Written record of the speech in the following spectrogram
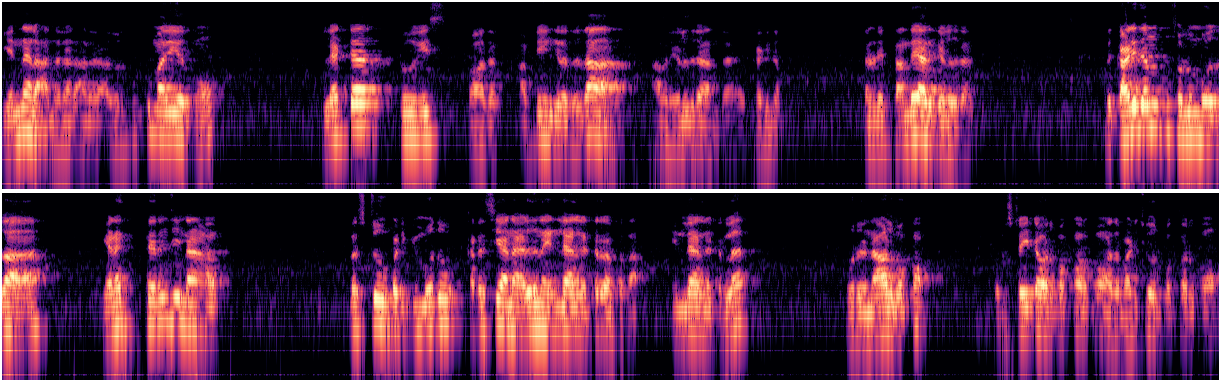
என்ன அந்த அந்த- அது ஒரு புக்கு மாதிரியே இருக்கும். லெட்டர் டு ஹிஸ் ஃபாதர் அப்படிங்கிறது தான் அவர் எழுதுற அந்த கடிதம். தன்னுடைய தந்தையாருக்கு எழுதுறாரு. இந்த கடிதம்னு சொல்லும்போது தான் எனக்கு தெரிஞ்சு நான் ப்ளஸ் டூ படிக்கும்போது கடைசியாக நான் எழுதின இன்லேண்ட் லெட்டர் அப்போ தான் இன்லேண்ட் லெட்டரில் ஒரு நாலு பக்கம் ஒரு ஸ்ட்ரைட்டாக ஒரு பக்கம் இருக்கும் அதை மடித்து ஒரு பக்கம் இருக்கும்.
